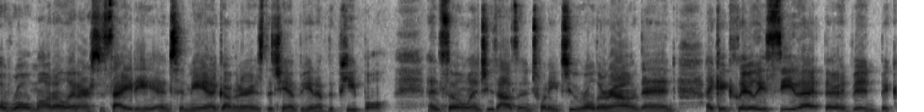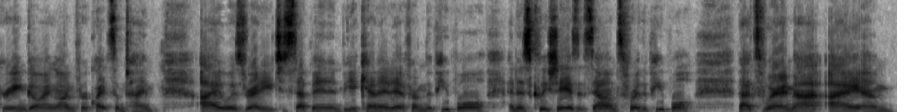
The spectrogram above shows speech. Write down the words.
a role model in our society and to me a governor is the champion of the people. And so when 2022 rolled around and i could clearly see that there had been bickering going on for quite some time i was ready to step in and be a candidate from the people. And as cliche as it sounds for the people. That's where i'm at. I am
